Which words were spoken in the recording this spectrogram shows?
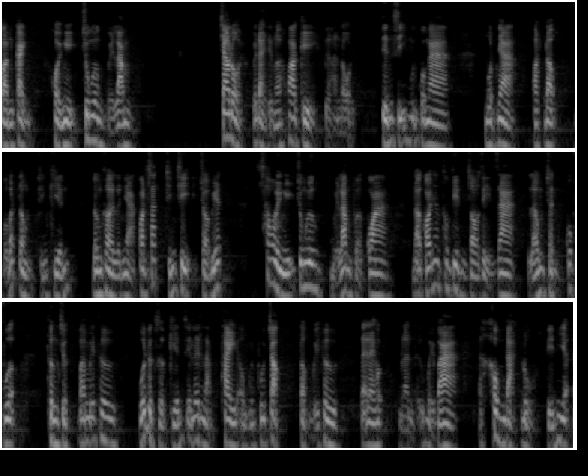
toàn cảnh hội nghị Trung ương 15. Trao đổi với Đài tiếng nói Hoa Kỳ từ Hà Nội, tiến sĩ Nguyễn Quang Nga, một nhà hoạt động và bất đồng chính kiến đồng thời là nhà quan sát chính trị cho biết sau hội nghị Trung ương 15 vừa qua đã có những thông tin dò dỉ ra là ông Trần Quốc Vượng, thường trực ban bí thư vốn được dự kiến sẽ lên làm thay ông Nguyễn Phú Trọng, tổng bí thư tại đại hội lần thứ 13 đã không đạt đủ tín nhiệm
